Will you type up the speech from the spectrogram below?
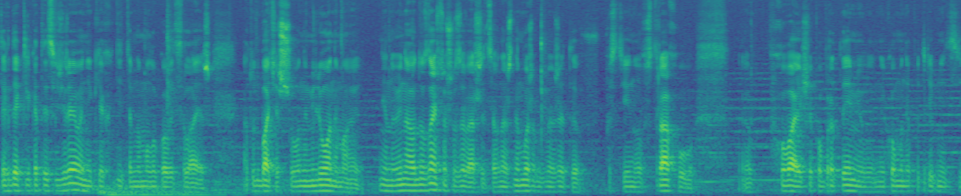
тих декілька тисяч гривень, яких дітям на молоко відсилаєш, а тут бачиш, що вони мільйони мають. Ні, ну війна однозначно, що завершиться. Вона ж не може жити постійно в страху, е, ховаючи побратимів, нікому не потрібні ці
